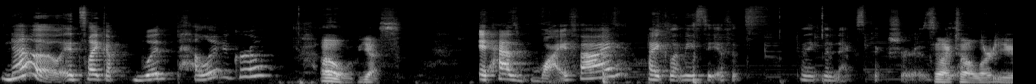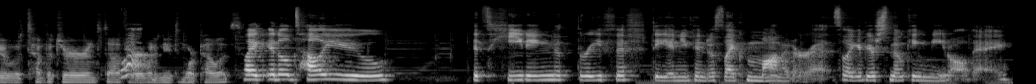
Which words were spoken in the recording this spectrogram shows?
No, it's like a wood pellet grill. Oh yes. It has Wi-Fi. Like, let me see if it's. I think the next picture is So like to alert you with temperature and stuff, Yeah. or when it needs more pellets. like it'll tell you it's heating to 350 and you can just like monitor it. So like if you're smoking meat all day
